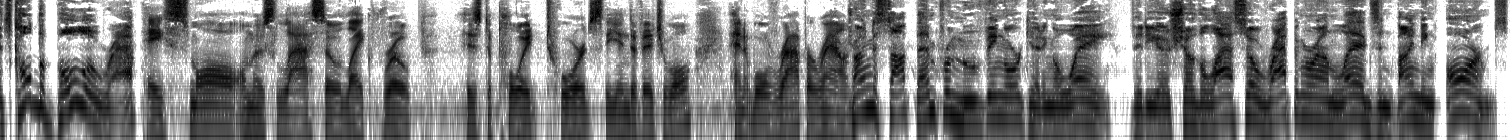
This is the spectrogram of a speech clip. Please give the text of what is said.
It's called the BolaWrap. A small, almost lasso like rope is deployed towards the individual and it will wrap around. Trying to stop them from moving or getting away. Videos show the lasso wrapping around legs and binding arms.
